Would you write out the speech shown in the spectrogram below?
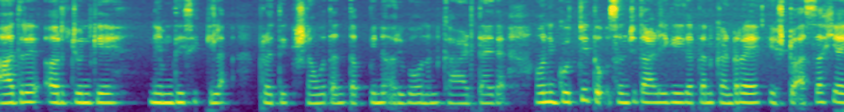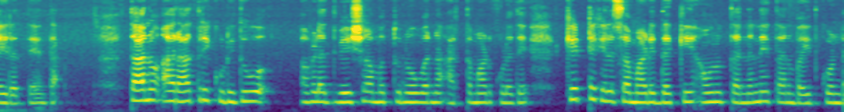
ಆದರೆ ಅರ್ಜುನ್ಗೆ ನೆಮ್ಮದಿ ಸಿಕ್ಕಿಲ್ಲ. ಪ್ರತಿ ಕ್ಷಣವೂ ತನ್ನ ತಪ್ಪಿನ ಅರಿವು ಅವನನ್ನು ಕಾಡ್ತಾ ಇದೆ. ಅವನಿಗೆ ಗೊತ್ತಿತ್ತು, ಸಂಚಿತಾಳಿಗೆ ಈಗ ತನ್ನ ಕಂಡ್ರೆ ಎಷ್ಟು ಅಸಹ್ಯ ಇರುತ್ತೆ ಅಂತ. ತಾನು ಆ ರಾತ್ರಿ ಕುಡಿದು ಅವಳ ದ್ವೇಷ ಮತ್ತು ನೋವನ್ನು ಅರ್ಥ ಮಾಡಿಕೊಳ್ಳದೆ ಕೆಟ್ಟ ಕೆಲಸ ಮಾಡಿದ್ದಕ್ಕೆ ಅವನು ತನ್ನನ್ನೇ ತಾನು ಬೈದುಕೊಂಡ.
